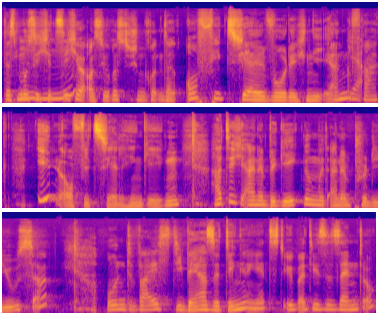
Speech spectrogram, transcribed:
Das muss ich Mhm. jetzt sicher aus juristischen Gründen sagen. Offiziell wurde ich nie angefragt. Inoffiziell hingegen hatte ich eine Begegnung mit einem Producer und weiß diverse Dinge jetzt über diese Sendung.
